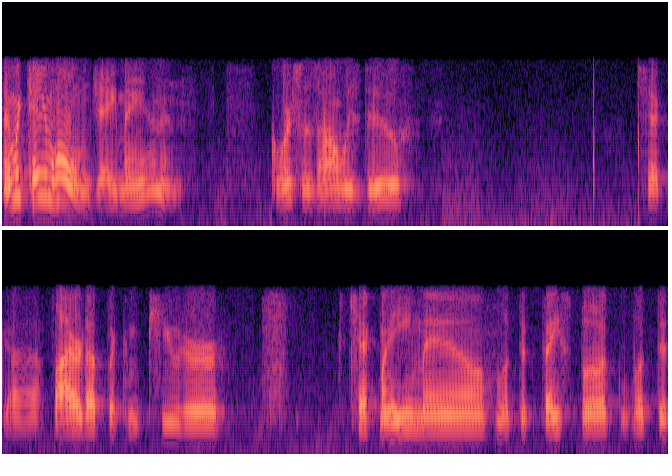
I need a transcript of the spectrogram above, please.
then we came home, J Man, and of course, as I always do, check, uh, fired up the computer, checked my email, looked at Facebook, looked at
